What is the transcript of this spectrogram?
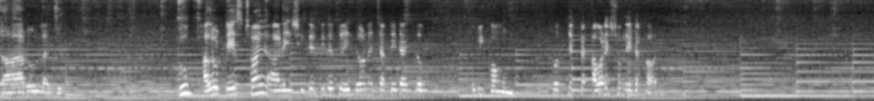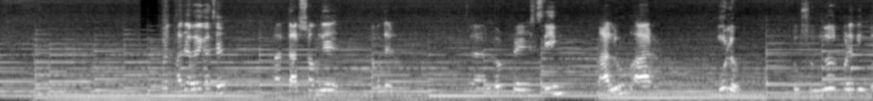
দারুণ লাগছে। খুব ভালো টেস্ট হয়, আর এই শীতের দিনে তো এই ধরনের চাটনিটা একদম খুবই কমন প্রত্যেকটা খাবারের সঙ্গে এটা খাওয়া যায়। ভাজা হয়ে গেছে, আর তার সঙ্গে আমাদের লোটে সিম, আলু আর মূলো। খুব সুন্দর করে কিন্তু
